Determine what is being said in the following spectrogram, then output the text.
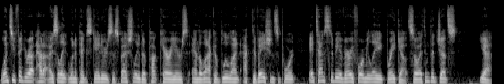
Once you figure out how to isolate Winnipeg skaters, especially their puck carriers, and the lack of blue line activation support, it tends to be a very formulaic breakout. So I think the Jets yeah,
